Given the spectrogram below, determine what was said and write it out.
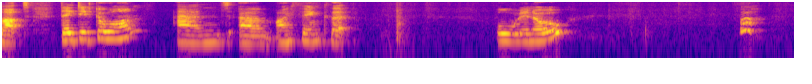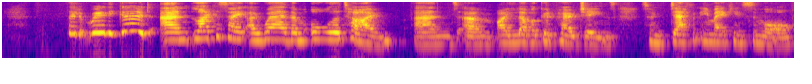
but they did go on and um, I think that all in all oh, they look really good. And like I say I wear them all the time and um, I love a good pair of jeans so I'm definitely making some more.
